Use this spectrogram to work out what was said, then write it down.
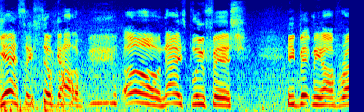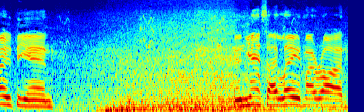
Yes, I still got him. Oh, nice blue fish. He bit me off right at the end. And yes, I laid my rod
